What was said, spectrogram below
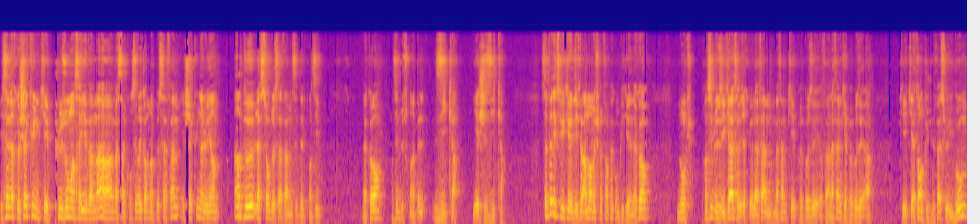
Il s'avère que chacune qui est plus ou moins sa Yevama, hein, bah, c'est considéré comme un peu sa femme, et chacune elle devient un peu la sœur de sa femme, c'était le principe. D'accord? Le principe de ce qu'on appelle Zika, Yesh Zika. Ça peut l'expliquer différemment, mais je préfère pas compliquer, d'accord? Donc, principe de Zika, ça veut dire que la femme, ma femme qui est préposée, enfin la femme qui est préposée à, qui, attend que je lui fasse le hiboum,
